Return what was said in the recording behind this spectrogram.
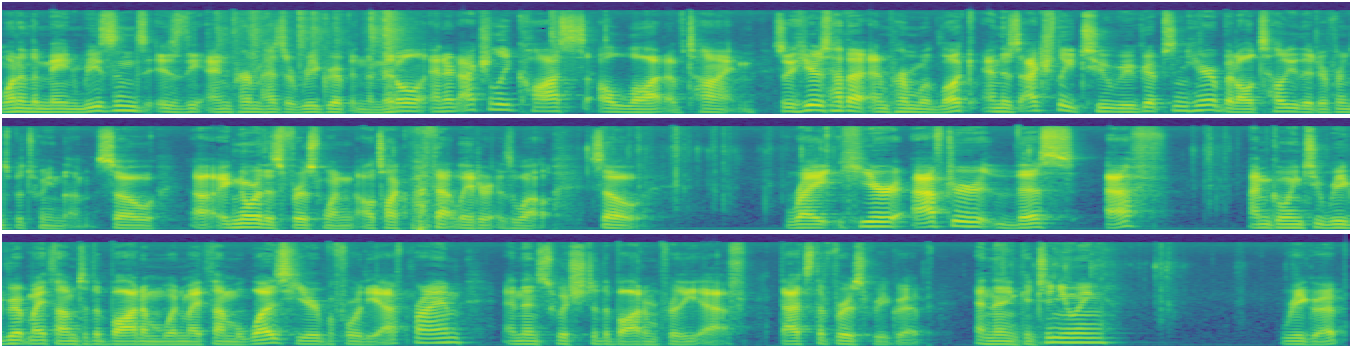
One of the main reasons is the N perm has a regrip in the middle, and it actually costs a lot of time. So here's how that N perm would look, and there's actually two regrips in here, but I'll tell you the difference between them. So uh, ignore this first one, I'll talk about that later as well. So right here, after this F, I'm going to regrip my thumb to the bottom when my thumb was here before the F prime, and then switch to the bottom for the F. That's the first regrip and then continuing, regrip.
